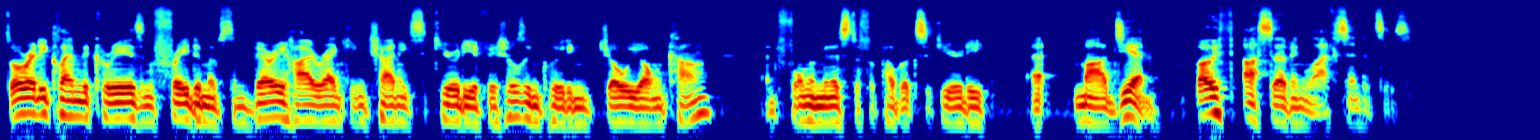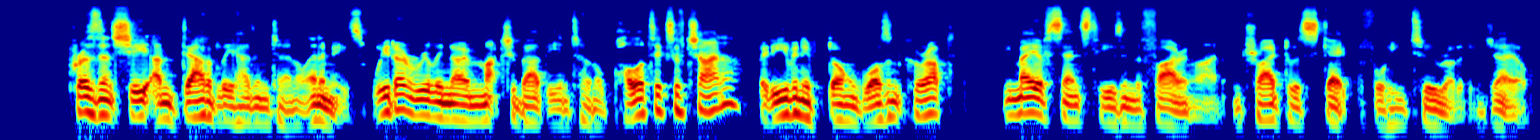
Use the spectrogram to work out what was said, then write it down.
It's already claimed the careers and freedom of some very high ranking Chinese security officials, including Zhou Yongkang and former Minister for Public Security Ma Jian. Both are serving life sentences. President Xi undoubtedly has internal enemies. We don't really know much about the internal politics of China, but even if Dong wasn't corrupt, he may have sensed he was in the firing line and tried to escape before he too rotted in jail.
